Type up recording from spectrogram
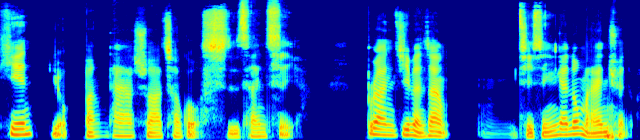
天有帮他刷超过十三次牙，不然基本上，嗯，其实应该都蛮安全的吧。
